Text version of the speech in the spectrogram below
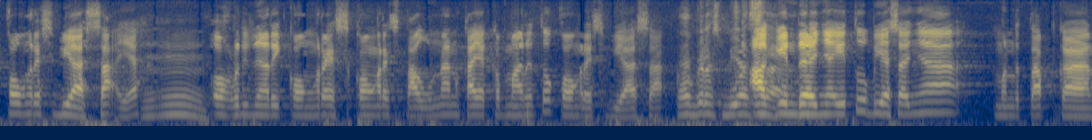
kongres biasa ya. Mm-mm. Ordinary kongres, kongres tahunan kayak kemarin tuh kongres biasa. kongres biasa. Agendanya itu biasanya menetapkan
